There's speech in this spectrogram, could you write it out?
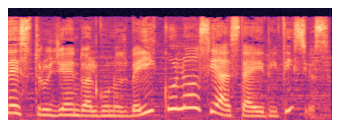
destruyendo algunos vehículos y hasta edificios.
